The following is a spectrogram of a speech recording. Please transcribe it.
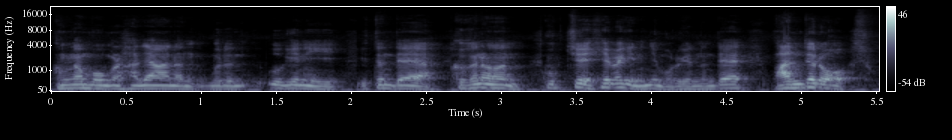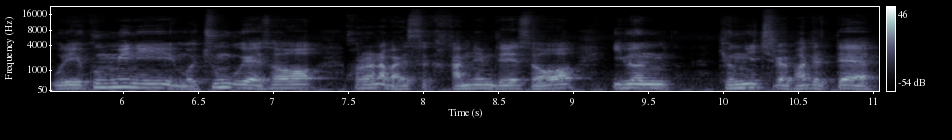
건강보험을 하냐는 그런 의견이 있던데 그거는 국제 협약이 있는지 모르겠는데 반대로 우리 국민이 뭐 중국에서 코로나 바이러스 감염돼서 입원 격리 치료를 받을 때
